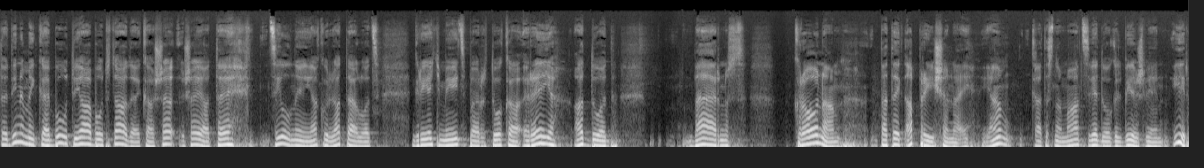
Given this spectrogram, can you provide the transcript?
Tā dinamikai būtu jābūt tādai, kā ša, šajā te cilnī, ja, kur ir attēlots grieķu mīts par to, kā reja atdod bērnus kronām, tā teikt, aprīšanai, ja, kā tas no mātes viedokļa bieži vien ir.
